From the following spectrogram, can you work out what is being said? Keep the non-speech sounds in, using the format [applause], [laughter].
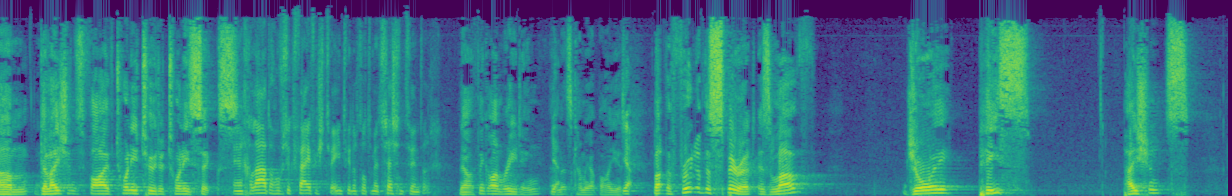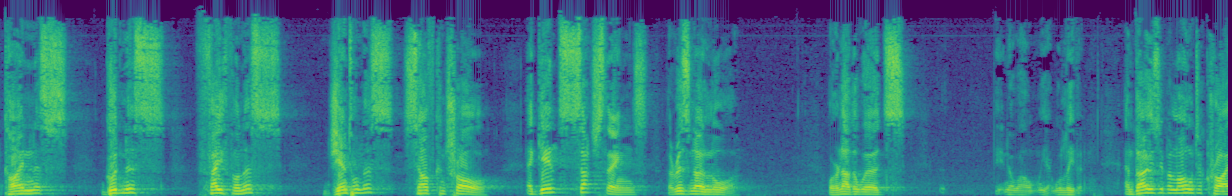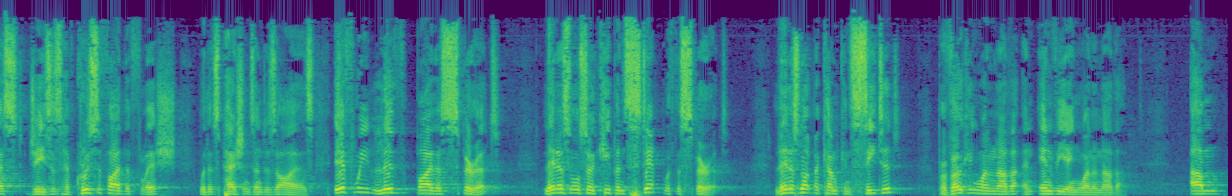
Um, Galatians 5 22 to 26. En Galaten hoofdstuk 5 vers 22 tot en met 26. Now, I think I'm reading, and Yeah. it's coming up behind you. Yeah. But the fruit of the Spirit is love, joy, peace, patience, kindness, goodness, faithfulness, gentleness, self control. Against such things there is no law. Or, in other words, you know, well, yeah, we'll leave it. And those who belong to Christ Jesus have crucified the flesh with its passions and desires. If we live by the Spirit, let us also keep in step with the Spirit. Let us not become conceited, provoking one another and envying one another. Um,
